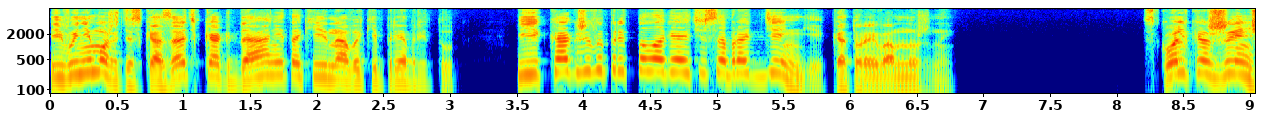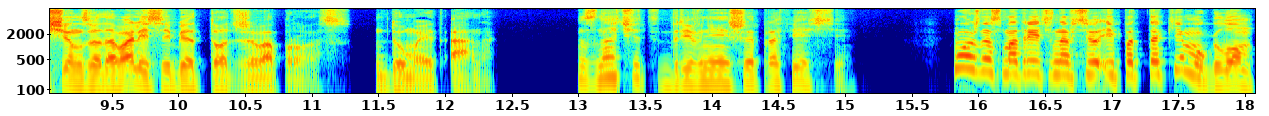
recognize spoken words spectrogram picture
и вы не можете сказать, когда они такие навыки приобретут. И как же вы предполагаете собрать деньги, которые вам нужны? Сколько женщин задавали себе тот же вопрос, думает Анна. Значит, древнейшая профессия. Можно смотреть на все и под таким углом,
